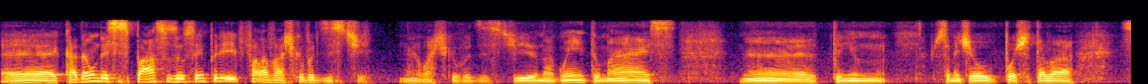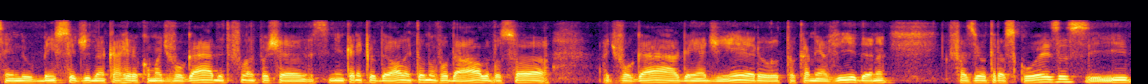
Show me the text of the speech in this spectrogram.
é, cada um desses passos eu sempre falava, acho que eu vou desistir. Né, eu acho que eu vou desistir, eu não aguento mais. Né, tenho, justamente eu, poxa, estava sendo bem sucedido na carreira como advogado, então falando, poxa, se não querem que eu dê aula, então não vou dar aula, vou só advogar, ganhar dinheiro, tocar minha vida, né? Fazer outras coisas e,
